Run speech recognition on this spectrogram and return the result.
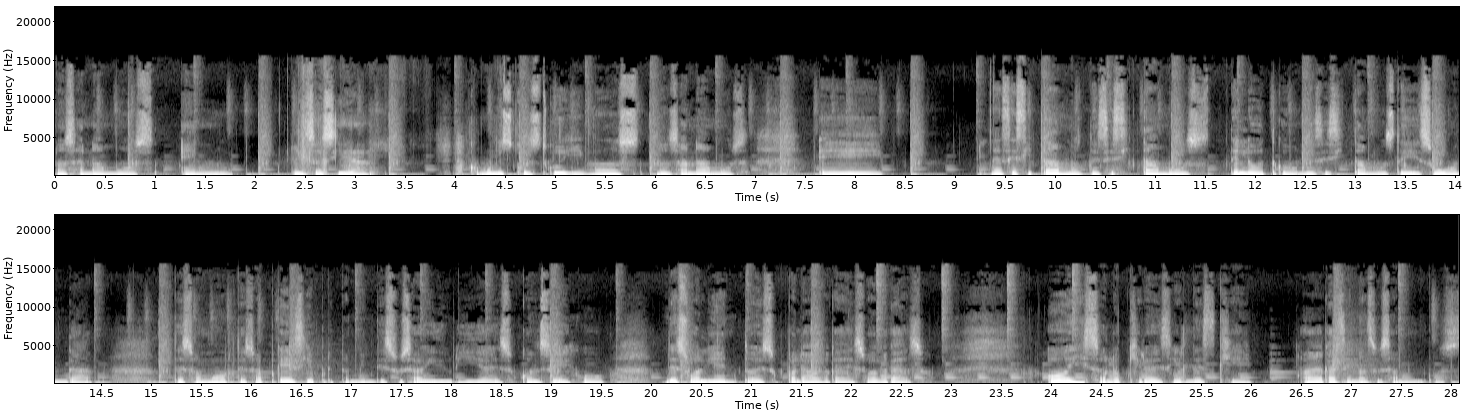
nos sanamos en, en sociedad. Como nos construimos, nos sanamos. Eh, necesitamos, necesitamos del otro, necesitamos de su bondad, de su amor, de su aprecio, pero también de su sabiduría, de su consejo, de su aliento, de su palabra, de su abrazo. Hoy solo quiero decirles que abracen a sus amigos,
